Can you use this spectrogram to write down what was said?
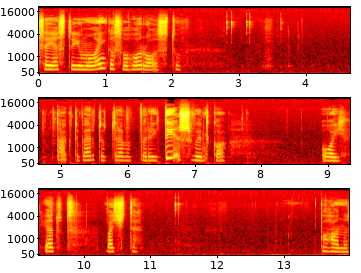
Все, я стою маленька свого росту. Так, тепер тут треба перейти швидко. Ой, я тут, бачите, погано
